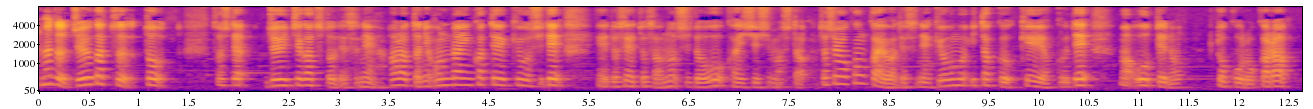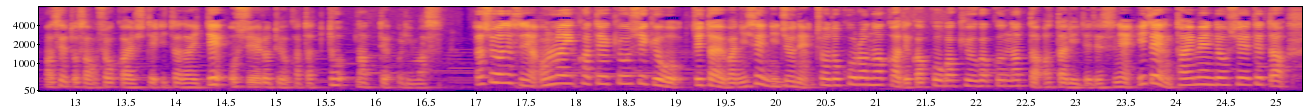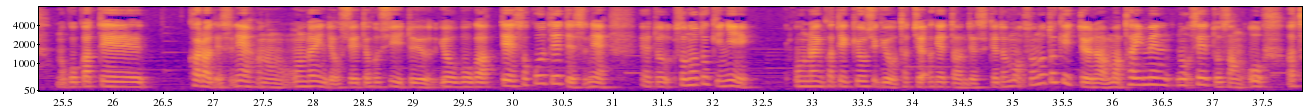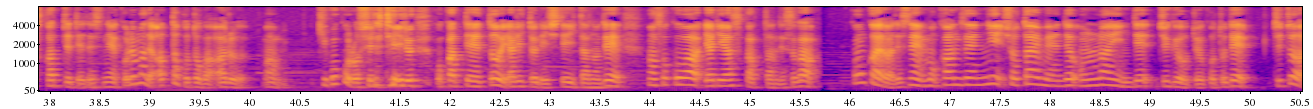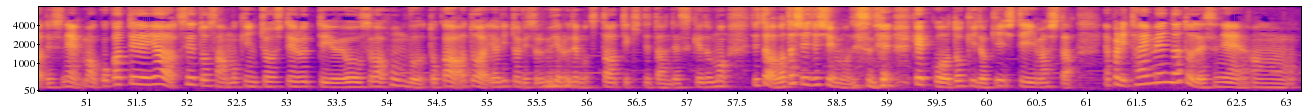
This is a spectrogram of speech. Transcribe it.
まず10月と、そして11月とですね、新たにオンライン家庭教師で、えーと、生徒さんの指導を開始しました。私は今回はですね、業務委託契約で、まあ、大手のところから、生徒さんを紹介していただいて教えるという形となっております。私はですね、オンライン家庭教師業自体は2020年、ちょうどコロナ禍で学校が休学になったあたりでですね、以前対面で教えてたご家庭からですねあのオンラインで教えてほしいという要望があってそこでですね、えっと、その時にオンライン家庭教師業を立ち上げたんですけどもその時っていうのは、まあ、対面の生徒さんを扱っててですねこれまで会ったことがある、まあ、気心を知れているご家庭とやり取りしていたので、まあ、そこはやりやすかったんですが今回はですね、もう完全に初対面でオンラインで授業ということで、実はですね、まあ、ご家庭や生徒さんも緊張してるっていう様子は本部とか、あとはやり取りするメールでも伝わってきてたんですけども、実は私自身もですね、結構ドキドキしていました。やっぱり対面だとですね、あの、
